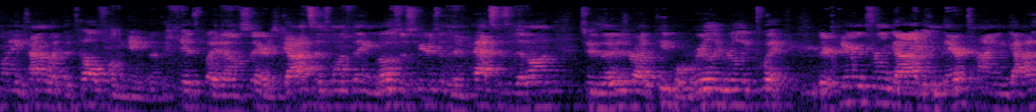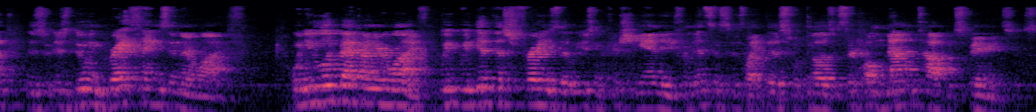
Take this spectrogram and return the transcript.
playing kind of like the telephone game that the kids play downstairs. God says one thing, Moses hears it, and then passes it on to the Israelite people really, really quick. They're hearing from God in their time, and God is, is doing great things in their life. When you look back on your life, we, we get this phrase that we use in Christianity from instances like this with Moses. They're called mountaintop experiences.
